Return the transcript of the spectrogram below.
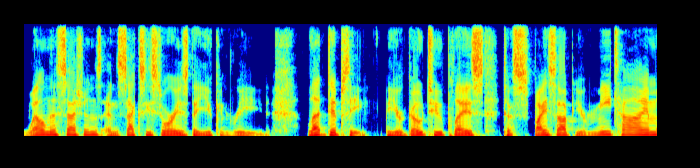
wellness sessions, and sexy stories that you can read. Let Dipsea be your go to place to spice up your me time,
